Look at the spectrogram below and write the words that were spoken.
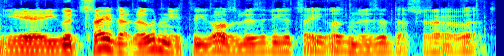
Yeah, you could say that, though, wouldn't you? If he was a lizard, you could say he wasn't a lizard. That's just how it works.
